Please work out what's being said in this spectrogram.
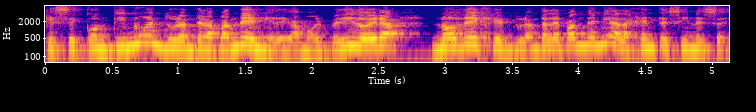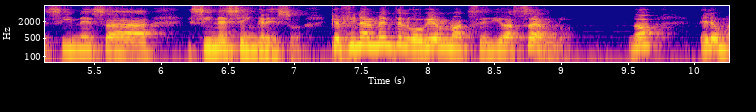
que se continúen durante la pandemia, digamos, el pedido era no dejen durante la pandemia a la gente sin ese, sin esa, sin ese ingreso, que finalmente el gobierno accedió a hacerlo, ¿no? Era un,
